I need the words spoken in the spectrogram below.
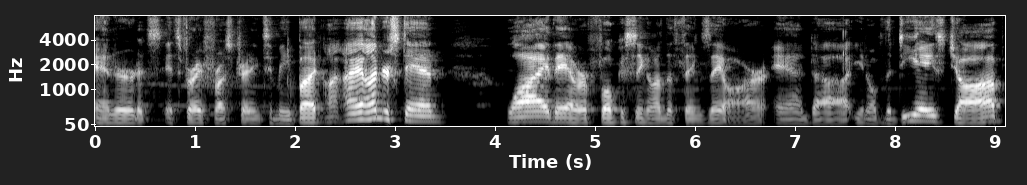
entered. It's it's very frustrating to me, but I, I understand why they are focusing on the things they are. And uh, you know, the DA's job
